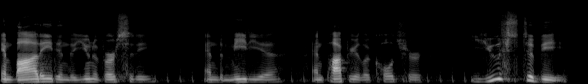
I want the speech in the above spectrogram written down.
embodied in the university and the media and popular culture, used to be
